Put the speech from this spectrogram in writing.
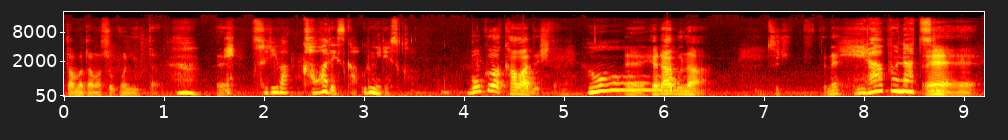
たまたまそこに行ったうん。ええ。釣りは川ですか？海ですか？僕は川でしたね、えーヘラブナ釣りってね、ヘラブナ釣り、ええ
